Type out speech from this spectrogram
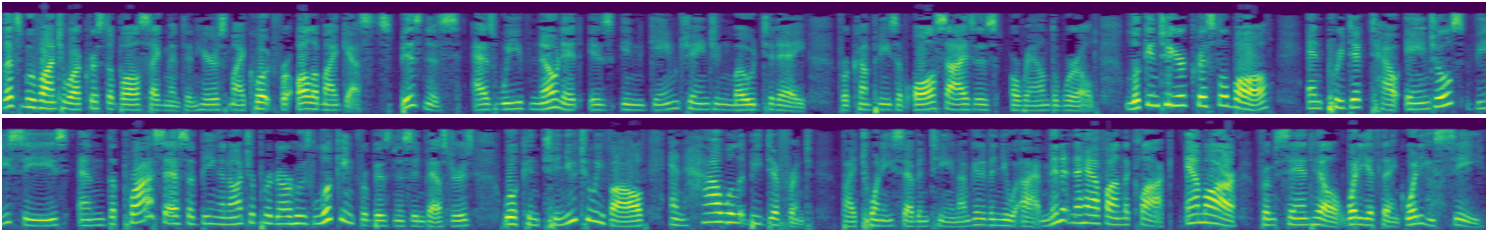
Let's move on to our crystal ball segment. And here's my quote for all of my guests. Business, as we've known it, is in game changing mode today for companies of all sizes around the world. Look into your crystal ball and predict how angels, VCs, and the process of being an entrepreneur who's looking for business investors will continue to evolve and how will it be different by 2017? I'm giving you a minute and a half on the clock. MR from Sand Hill, what do you think? What do you see?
